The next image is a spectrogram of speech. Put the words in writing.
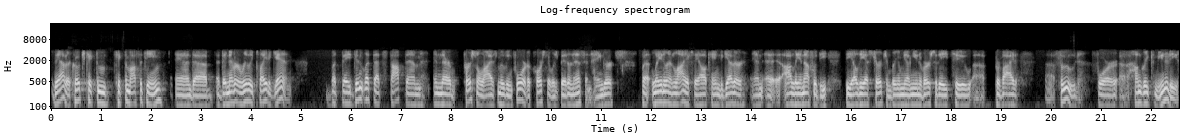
yeah, their coach kicked them kicked them off the team, and uh, they never really played again. But they didn't let that stop them in their personal lives moving forward. Of course, there was bitterness and anger, but later in life, they all came together, and uh, oddly enough, with the the LDS Church and Brigham Young University to uh, provide uh, food for uh, hungry communities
